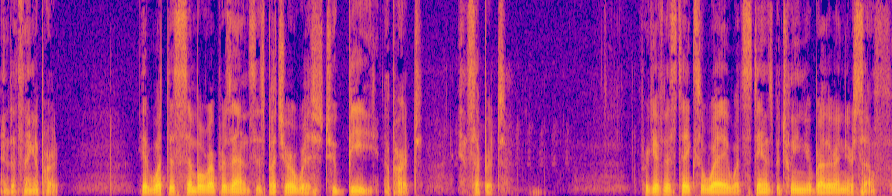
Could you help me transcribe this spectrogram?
and a thing apart. Yet what this symbol represents is but your wish to be apart and separate. Forgiveness takes away what stands between your brother and yourself.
